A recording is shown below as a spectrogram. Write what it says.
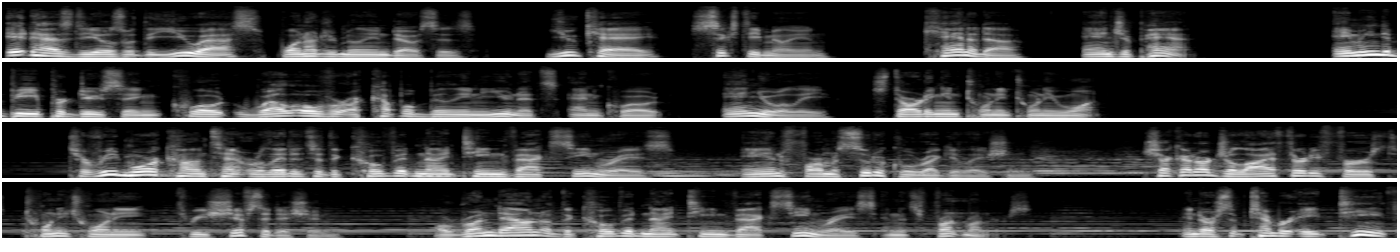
It has deals with the US, 100 million doses, UK, 60 million, Canada, and Japan, aiming to be producing, quote, well over a couple billion units, end quote, annually starting in 2021. To read more content related to the COVID 19 vaccine race and pharmaceutical regulation, check out our July 31st, 2020 Three Shifts edition a rundown of the COVID 19 vaccine race and its frontrunners. And our September 18th,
